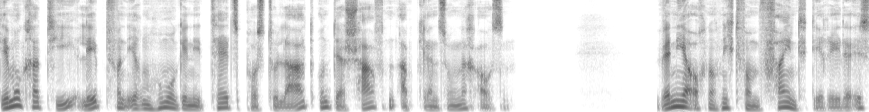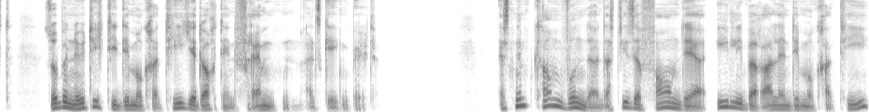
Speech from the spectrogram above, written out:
Demokratie lebt von ihrem Homogenitätspostulat und der scharfen Abgrenzung nach außen. Wenn hier auch noch nicht vom Feind die Rede ist, so benötigt die Demokratie jedoch den Fremden als Gegenbild. Es nimmt kaum Wunder, dass diese Form der illiberalen Demokratie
